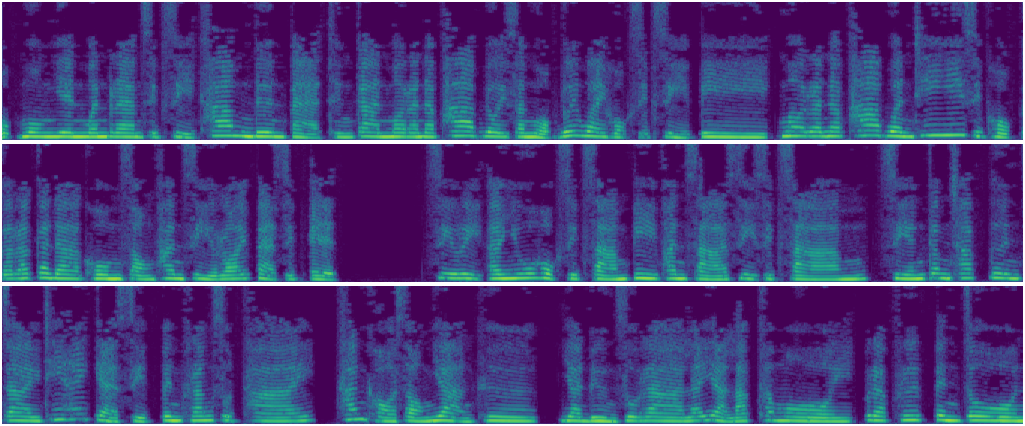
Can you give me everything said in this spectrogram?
6 โมงเย็นวันแรม 14ค่ำเดือน 8 ถึงการมรณภาพโดยสงบด้วยวัย 64 ปี มรณภาพวันที่ 26 กรกฎาคม 2481 สิริอายุ 63 ปีพรรษา 43 เสียงกำชับเตือนใจที่ให้แก่สิทธิ์เป็นครั้งสุดท้าย ท่านขอสองอย่างคือ อย่าดื่มสุราและอย่าลักขโมย ประพฤติเป็นโจร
